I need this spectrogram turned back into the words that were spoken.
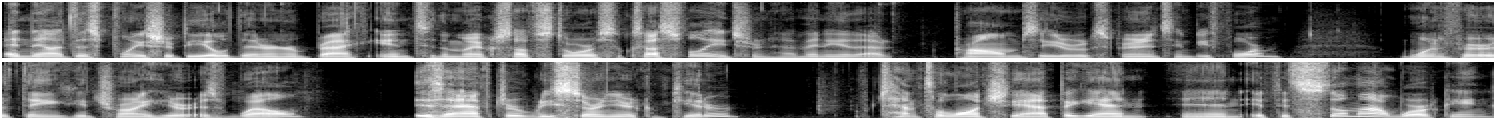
And now at this point, you should be able to enter back into the Microsoft Store successfully. You shouldn't have any of that problems that you were experiencing before. One further thing you can try here as well is after restarting your computer, attempt to launch the app again, and if it's still not working,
